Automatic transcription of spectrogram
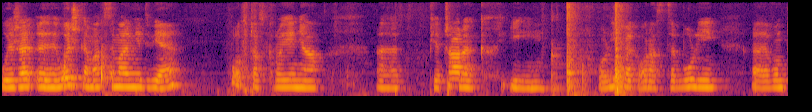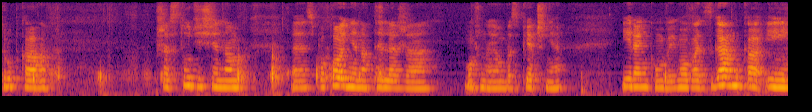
łyże, e, łyżkę maksymalnie dwie podczas krojenia e, pieczarek i oliwek oraz cebuli. Wątróbka przestudzi się nam spokojnie na tyle, że można ją bezpiecznie i ręką wyjmować z garnka i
